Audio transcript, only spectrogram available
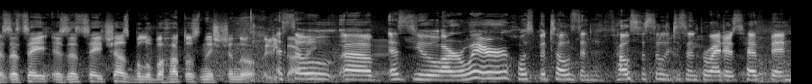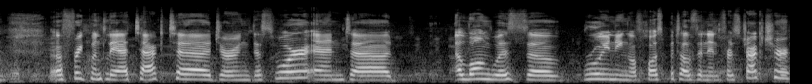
За цей за цей час було багато знищено лікарень. So, uh, as you are aware, hospitals and health facilities and providers have been uh, frequently attacked uh, during this war, and uh, along with uh, ruining of hospitals and infrastructure,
